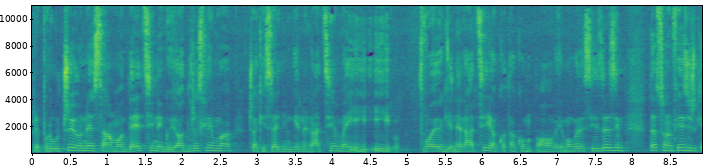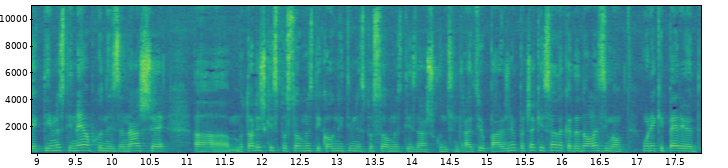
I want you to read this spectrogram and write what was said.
preporučuju ne samo deci, nego i odraslima, čak i srednjim generacijama i, i tvojoj generaciji, ako tako ovaj, mogu da se izrazim, da su nam fizičke aktivnosti neophodne za naše a, motoričke sposobnosti, kognitivne sposobnosti, za našu koncentraciju, pažnju, pa čak i sada kada dolazimo u neki period,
